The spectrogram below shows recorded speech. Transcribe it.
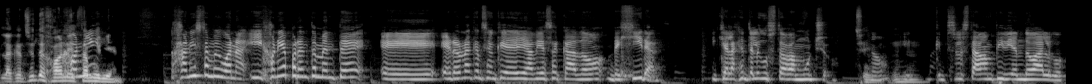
la, canción de Honey, está muy bien. Honey está muy buena. Y Honey aparentemente eh, era una canción que ella había sacado de gira y que a la gente le gustaba mucho. Sí. ¿no? que le estaban pidiendo algo.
